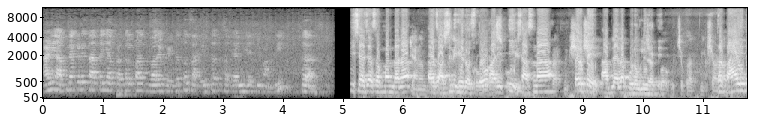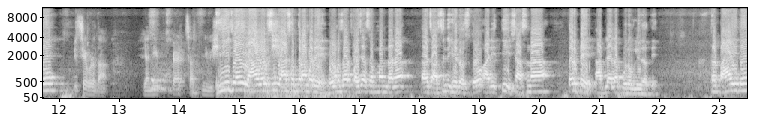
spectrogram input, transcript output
आणि आपल्याकडे तर आता या प्रकल्पाद्वारे भेटतच आहे तर सगळ्यांनी याची मागणी करा. विषयाच्या संबंधानं चाचणी घेत असतो आणि ती शासनातर्फे आपल्याला पुरवली जाते. उच्च प्राथमिक तर शाळा पहा इथे. विसेवडा यांनी पॅट चाचणी ही विषयी जे यावर्षी या सत्रामध्ये दोन हजार पाचच्या संबंधानं चाचणी घेत असतो आणि ती शासनातर्फे आपल्याला पुरवली जाते. तर पहा इथे.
